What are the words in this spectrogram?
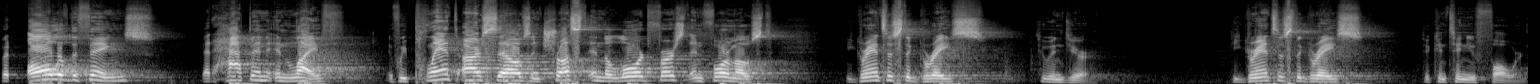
but all of the things that happen in life if we plant ourselves and trust in the Lord first and foremost, He grants us the grace to endure. He grants us the grace to continue forward.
